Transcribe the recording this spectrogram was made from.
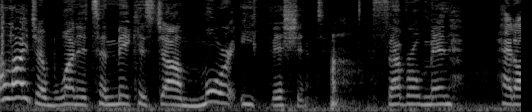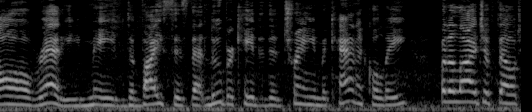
Elijah wanted to make his job more efficient. Several men had already made devices that lubricated the train mechanically, but Elijah felt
